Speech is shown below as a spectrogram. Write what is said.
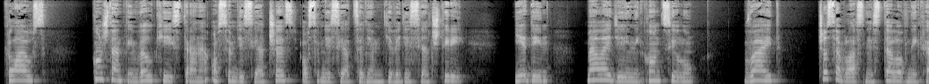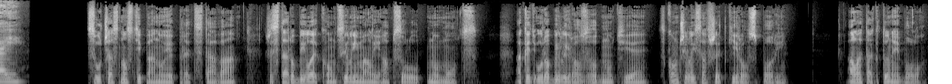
Klaus Konštantín Veľký, strana 86, 87, 94, Jedin, Malé dejiny koncilu, White, čo sa vlastne stalo v Nikaji. V súčasnosti panuje predstava, že starobilé koncily mali absolútnu moc. A keď urobili rozhodnutie, skončili sa všetky rozpory. Ale tak to nebolo.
